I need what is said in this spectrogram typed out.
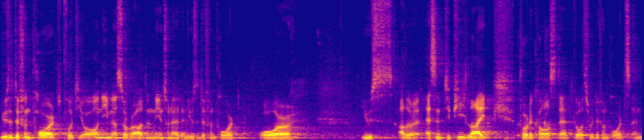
use a different port, put your own email server out on the internet, and use a different port, or use other SMTP-like protocols that go through different ports and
